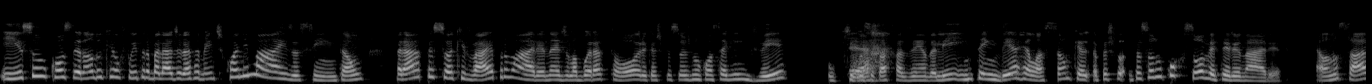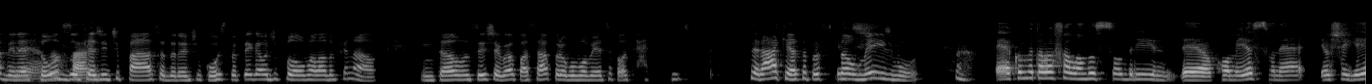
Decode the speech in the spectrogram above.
E isso considerando que eu fui trabalhar diretamente com animais, assim. Então, para a pessoa que vai para uma área né, de laboratório, que as pessoas não conseguem ver o que é. você está fazendo ali, entender a relação, porque a pessoa, a pessoa não cursou veterinária. Ela não sabe, né? É, Tudo o que a gente passa durante o curso para pegar o diploma lá no final. Então, você chegou a passar por algum momento, você falou assim, será que é essa profissão mesmo? É, como eu estava falando sobre é, o começo, né? Eu cheguei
